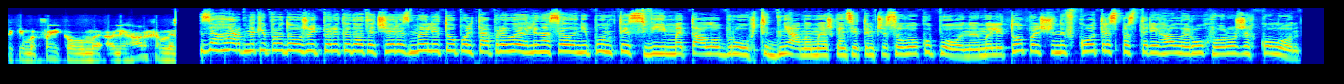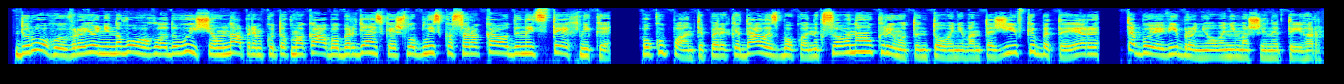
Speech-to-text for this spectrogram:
такими фейковими олігархами. Загарбники продовжують перекидати через Мелітополь та прилеглі населені пункти свій металобрухт. Днями мешканці тимчасово окупованої Мелітопольщини вкотре спостерігали рух ворожих колон. Дорогою в районі нового кладовища у напрямку Токмака або Бердянська йшло близько 40 одиниць техніки. Окупанти перекидали з боку анексованого Криму тентовані вантажівки, БТРи та бойові броньовані машини Тигр.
